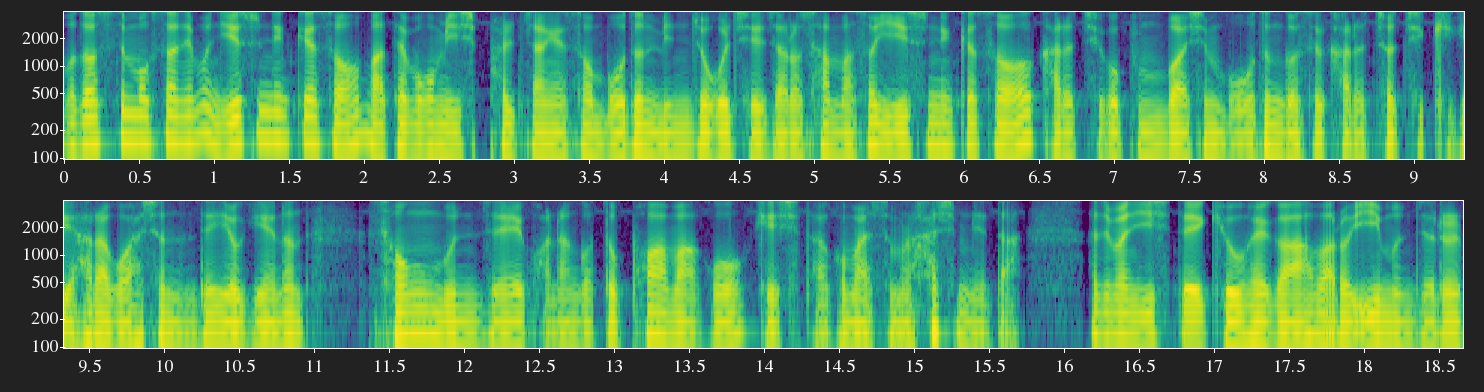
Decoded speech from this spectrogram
뭐 더스틴 목사님은 예수님께서 마태복음 28장에서 모든 민족을 제자로 삼아서 예수님께서 가르치고 분부하신 모든 것을 가르쳐 지키게 하라고 하셨는데 여기에는 성 문제에 관한 것도 포함하고 계시다고 말씀을 하십니다. 하지만 이 시대의 교회가 바로 이 문제를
